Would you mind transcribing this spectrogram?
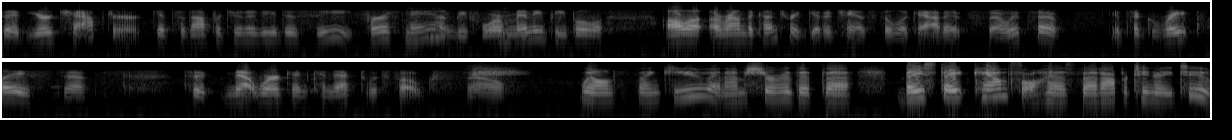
that your chapter gets an opportunity to see firsthand mm-hmm. before mm-hmm. many people all around the country get a chance to look at it. So it's a it's a great place to to network and connect with folks. So well, thank you, and I'm sure that the Bay State Council has that opportunity too,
